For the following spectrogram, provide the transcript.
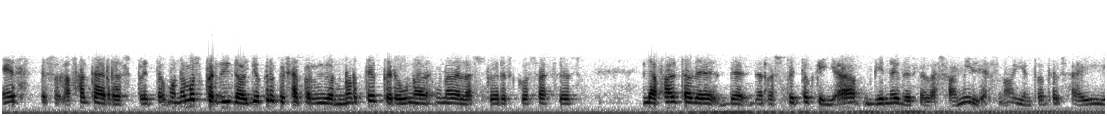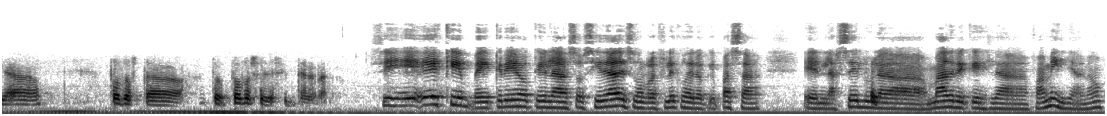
es eso, la falta de respeto. Bueno, hemos perdido, yo creo que se ha perdido el norte, pero una, una de las peores cosas es la falta de, de- de respeto que ya viene desde las familias, ¿no? Y entonces ahí ya todo está, to- todo se desintegra. Sí, e- es que eh, creo que la sociedad es un reflejo de lo que pasa en la célula madre que es la familia, ¿no?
